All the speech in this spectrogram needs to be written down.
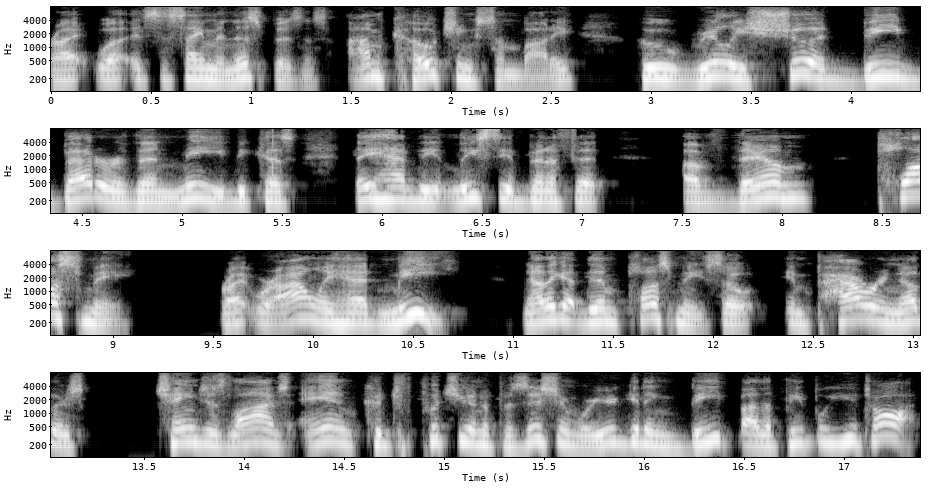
right? Well, it's the same in this business. I'm coaching somebody who really should be better than me because they have the at least the benefit of them plus me, right? Where I only had me. Now they got them plus me. So empowering others changes lives and could put you in a position where you're getting beat by the people you taught.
